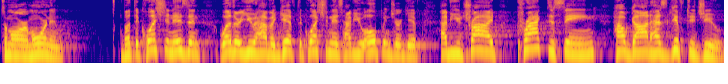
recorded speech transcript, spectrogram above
tomorrow morning. But the question isn't whether you have a gift. The question is, have you opened your gift? Have you tried practicing how God has gifted you?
